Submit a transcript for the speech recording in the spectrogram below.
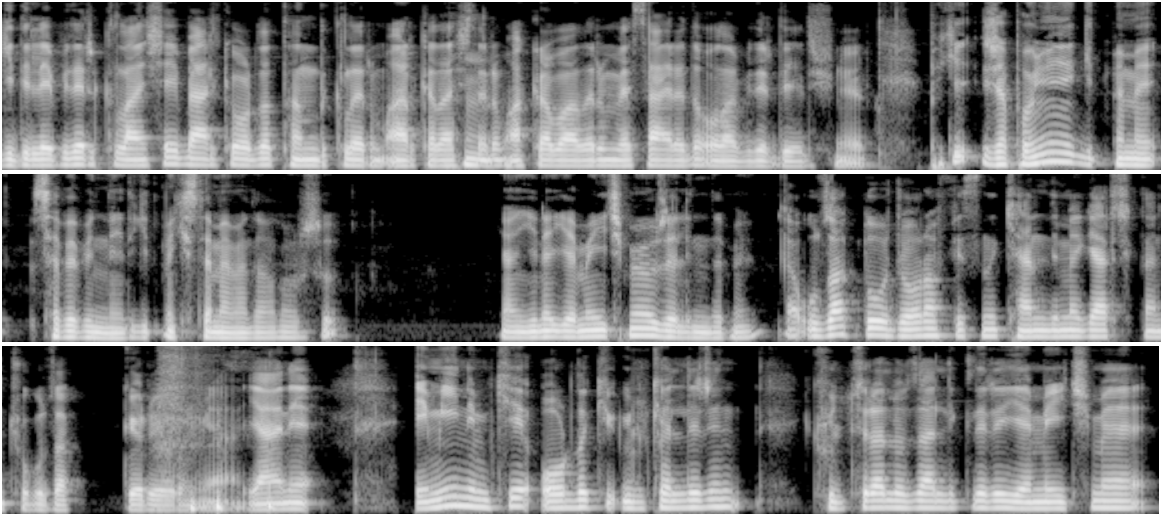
gidilebilir kılan şey belki orada tanıdıklarım, arkadaşlarım, akrabalarım vesaire de olabilir diye düşünüyorum. Peki Japonya'ya gitmeme sebebin neydi? Gitmek istememe daha doğrusu. Yani yine yeme içme özelinde mi? Ya uzak doğu coğrafyasını kendime gerçekten çok uzak görüyorum ya. Yani eminim ki oradaki ülkelerin kültürel özellikleri, yeme içme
